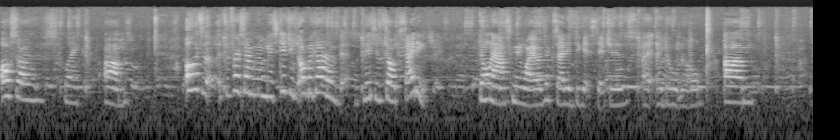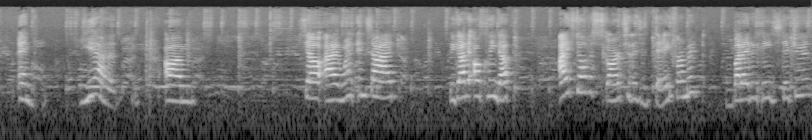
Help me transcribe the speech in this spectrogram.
also I was like, um, oh, it's, a, it's the first time I'm gonna get stitches. Oh my god, I'm, this is so exciting. Don't ask me why I was excited to get stitches. I, I don't know. Um, and yeah, um, so I went inside. We got it all cleaned up. I still have a scar to this day from it, but I didn't need stitches.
